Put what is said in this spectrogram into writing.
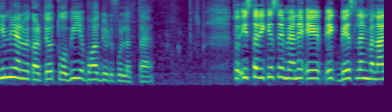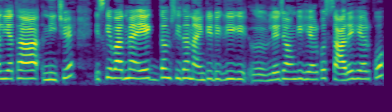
थिन हेयर में करते हो तो भी ये बहुत ब्यूटीफुल लगता है। तो इस तरीके से मैंने ए, एक बेस लाइन बना लिया था नीचे। इसके बाद मैं एकदम सीधा 90 डिग्री ले जाऊँगी हेयर को सारे हेयर को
